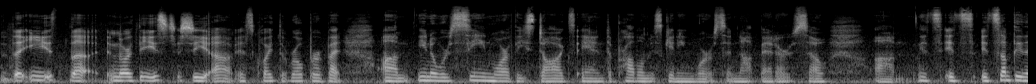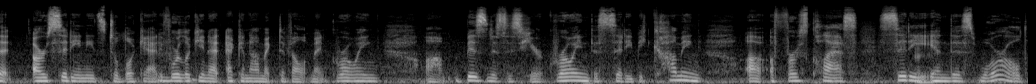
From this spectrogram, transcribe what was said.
the east, the northeast, she uh, is quite the roper. But um, you know, we're seeing more of these dogs, and the problem is getting worse and not better. So. Um, it's it's it's something that our city needs to look at. If we're looking at economic development, growing um, businesses here, growing the city, becoming a, a first class city in this world,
